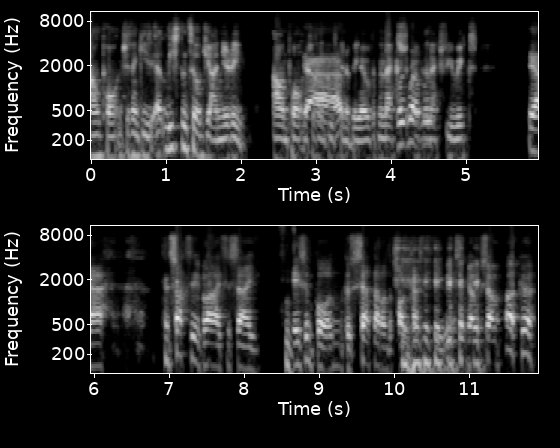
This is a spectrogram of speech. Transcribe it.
How important do you think he's, at least until January, how important yeah. do you think he's going to be over the next well, over the next few weeks? Yeah, contractually obliged to say it's important because I said that on the podcast a few weeks ago. So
